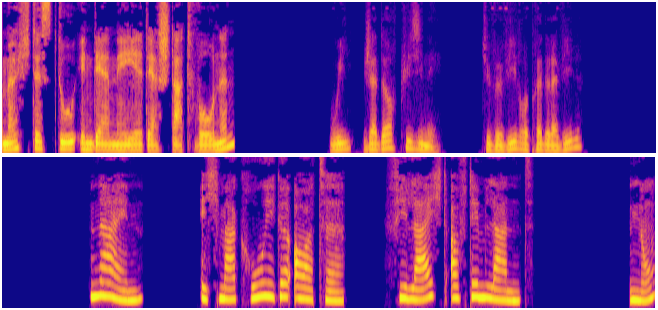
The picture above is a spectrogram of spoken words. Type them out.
Möchtest du in der Nähe der Stadt wohnen? Oui, j'adore cuisiner. Tu veux vivre près de la ville? Nein. Ich mag ruhige Orte. Vielleicht auf dem Land. Non,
